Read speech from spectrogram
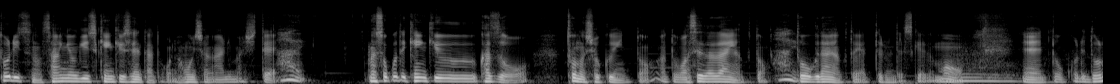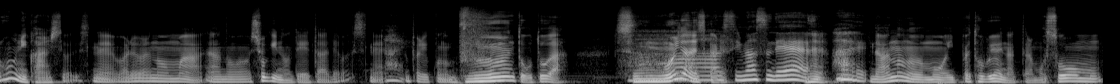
都立の産業技術研究センターのところに本社がありまして、はい、まあ、そこで研究活動を都の職員とあと早稲田大学と東北大学とやってるんですけれども、はい、えー、とこれドローンに関してはですね我々の,、まあ、あの初期のデータではですね、はい、やっぱりこのブーンと音がすんごいじゃないですかね。しますね。ね。はい。であんなのもういっぱい飛ぶようになったらもう騒音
